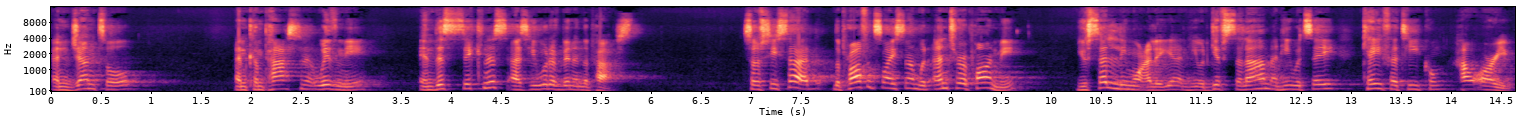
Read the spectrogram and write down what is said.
and gentle and compassionate with me in this sickness as he would have been in the past. So she said, the Prophet ﷺ would enter upon me, yusallimu alayya, and he would give salam and he would say, kayfatikum, how are you?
